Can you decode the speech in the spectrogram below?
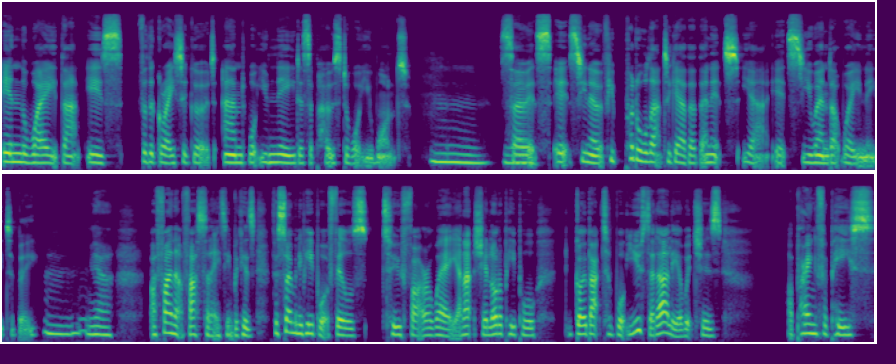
in the way that is for the greater good and what you need as opposed to what you want mm, yeah. so it's it's you know if you put all that together then it's yeah it's you end up where you need to be mm, yeah I find that fascinating because for so many people, it feels too far away. And actually, a lot of people go back to what you said earlier, which is, are praying for peace,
